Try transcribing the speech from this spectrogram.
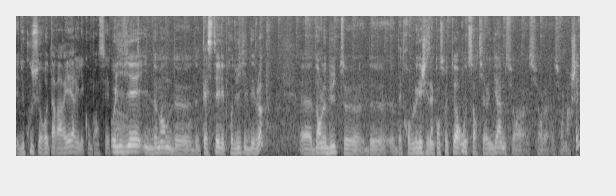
Et du coup, ce retard arrière, il est compensé. Olivier, il me demande de, tester les produits qu'il développe euh, dans le but euh, d'être homologué chez un constructeur ou de sortir une gamme sur, le, marché.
